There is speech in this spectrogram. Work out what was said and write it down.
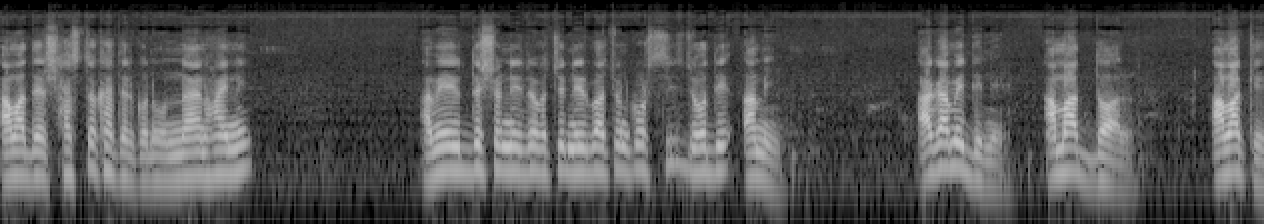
আমাদের স্বাস্থ্য খাতের কোনো উন্নয়ন হয়নি। আমি এই উদ্দেশ্য নির্বাচন নির্বাচন করছি যদি আমি আগামী দিনে আমার দল আমাকে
